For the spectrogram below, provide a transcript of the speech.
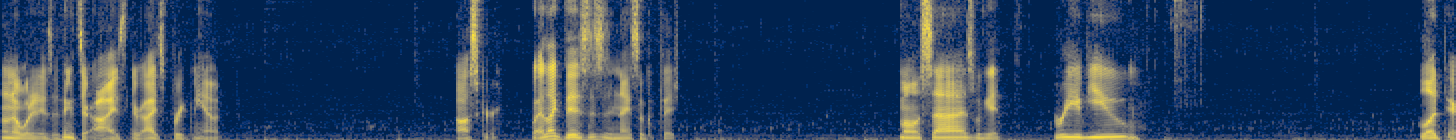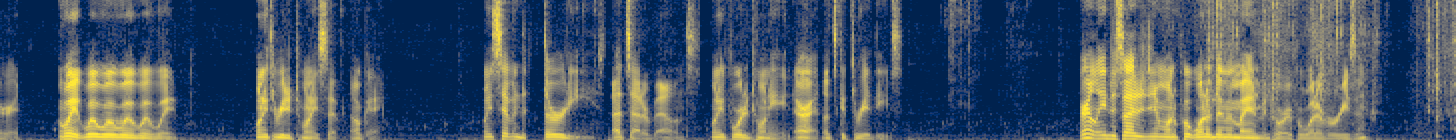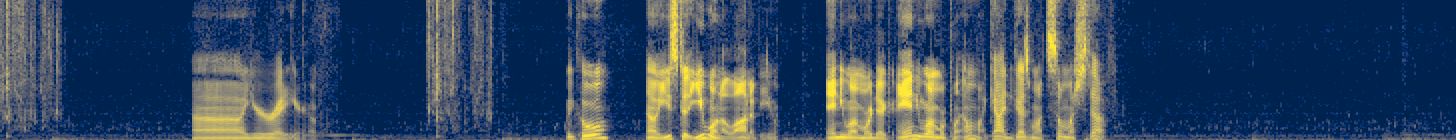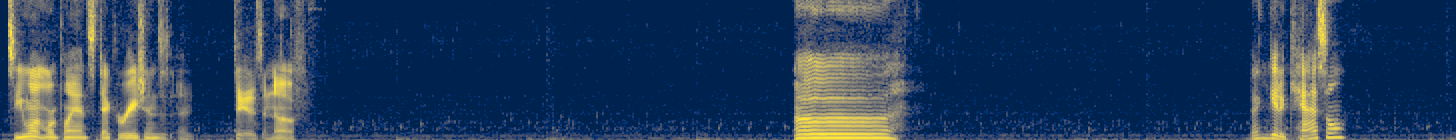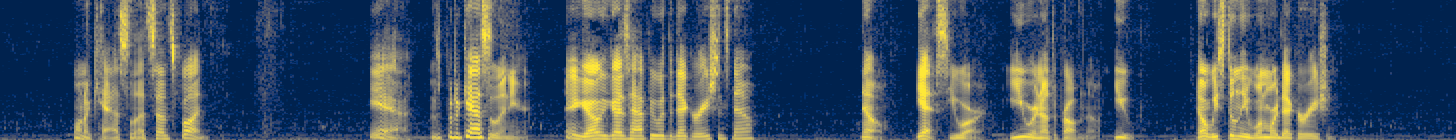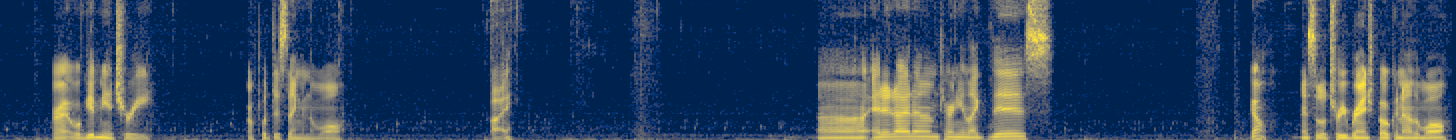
I don't know what it is. I think it's their eyes. Their eyes freak me out. Oscar. Well, I like this. This is a nice looking fish. Small size. We'll get three of you. Blood parrot. Wait, wait, wait, wait, wait, wait. 23 to 27. Okay. 27 to 30. That's out of bounds. 24 to 28. All right, let's get three of these. Apparently, I decided I didn't want to put one of them in my inventory for whatever reason. Uh, you're right here. Okay. We cool? No, you still you want a lot of you, and you want more deck, and you want more plant. Oh my god, you guys want so much stuff. So you want more plants, decorations. I'd uh, say there's enough. Uh, I can get a castle. I want a castle. That sounds fun. Yeah, let's put a castle in here. There you go. You guys happy with the decorations now? No. Yes, you are. You are not the problem, though. You. No, we still need one more decoration. Alright, well, give me a tree. I'll put this thing in the wall. Bye. Uh, edit item, turn you like this. Go. Nice little tree branch poking out of the wall.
